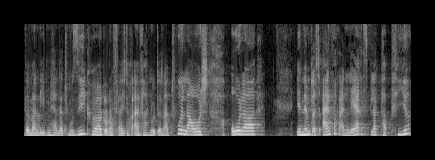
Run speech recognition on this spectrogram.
wenn man nebenher nett Musik hört oder vielleicht auch einfach nur der Natur lauscht oder Ihr nehmt euch einfach ein leeres Blatt Papier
